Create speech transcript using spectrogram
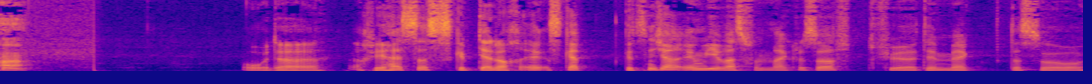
Huh. Oder, ach, wie heißt das? Es gibt ja noch, es gibt Gibt's nicht auch irgendwie was von Microsoft für den Mac, das so.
